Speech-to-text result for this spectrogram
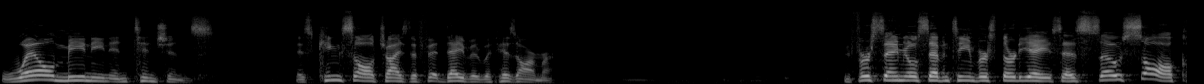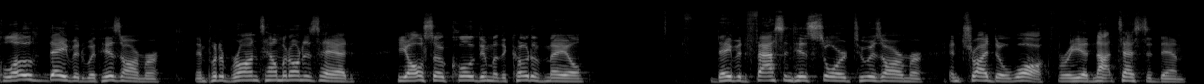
well meaning intentions as King Saul tries to fit David with his armor. In 1 Samuel 17, verse 38, it says, So Saul clothed David with his armor and put a bronze helmet on his head. He also clothed him with a coat of mail. David fastened his sword to his armor and tried to walk, for he had not tested them.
